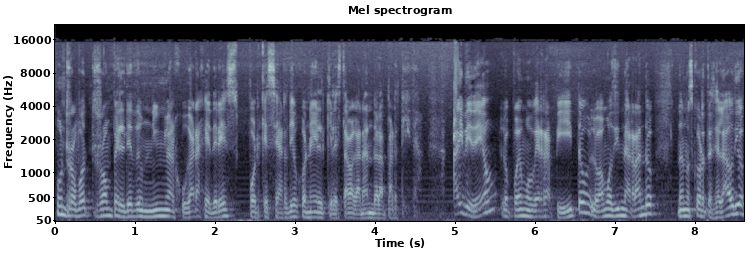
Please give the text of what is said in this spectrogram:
un robot rompe el dedo de un niño al jugar ajedrez porque se ardió con él que le estaba ganando la partida. Hay video, lo podemos ver rapidito, lo vamos a ir narrando, no nos cortes el audio.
